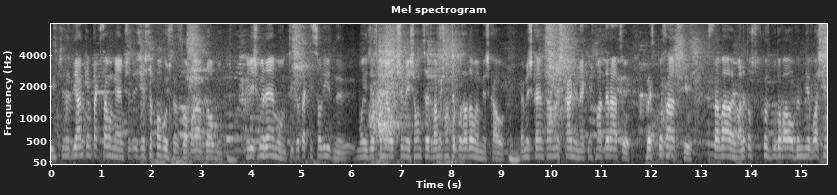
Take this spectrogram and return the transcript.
I przed Jankiem tak samo miałem, przecież jeszcze powódź nas złapała w domu. Mieliśmy remont i to taki solidny. Moje dziecko miało 3 miesiące, 2 miesiące poza domem mieszkało. Ja mieszkałem tam w mieszkaniu, na jakimś materacu, bez posadzki. Wstawałem, ale to wszystko zbudowało we mnie właśnie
